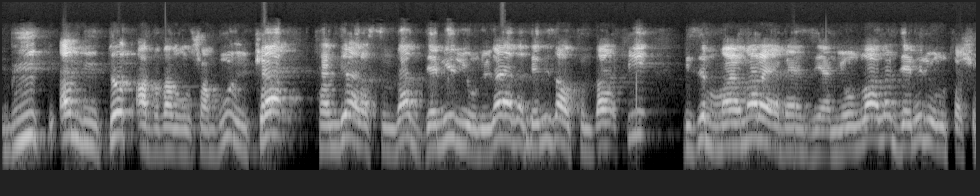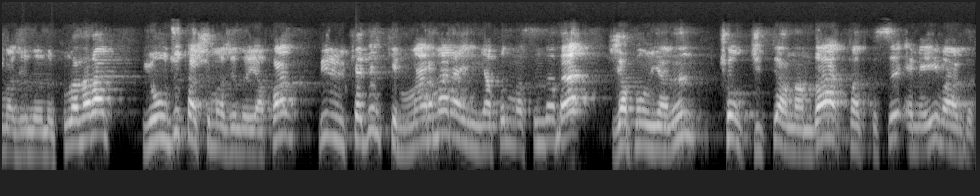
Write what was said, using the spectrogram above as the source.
Büyük en büyük dört adadan oluşan bu ülke kendi arasında demir yoluyla ya da deniz altındaki bizim Marmara'ya benzeyen yollarla demir yolu taşımacılığını kullanarak yolcu taşımacılığı yapan bir ülkedir ki Marmara'nın yapılmasında da Japonya'nın çok ciddi anlamda katkısı, emeği vardır.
